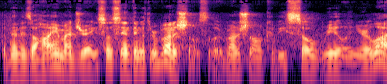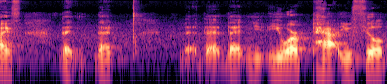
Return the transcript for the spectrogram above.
But then there's a higher madrig. So same thing with Ribono Shel Olam. So the Ribono Shel Olam could be so real in your life that that that, that, you, you are pa- you feel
